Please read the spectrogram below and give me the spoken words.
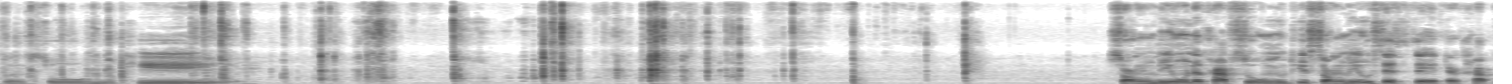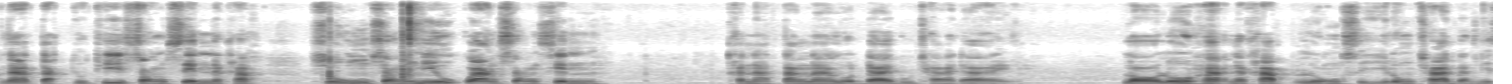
ส่วนสูงอยู่ที่ สองนิ้วนะครับ สูงอยู่ที่สองนิ้วเศษๆนะครับ หน้าตักอยู่ที่สองเซนนะครับ สูงสองนิ้วกว้างสองเซน ขนาดตั้งหน้ารถได้บูชาได้หล่อโลหะนะครับ ลงสีลงชาติแบบนี้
